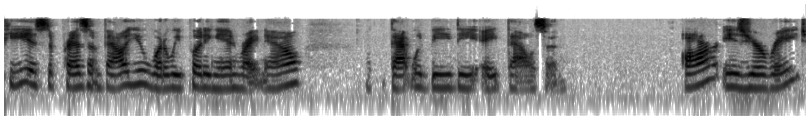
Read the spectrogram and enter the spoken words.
P is the present value. What are we putting in right now? That would be the 8,000. R is your rate.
